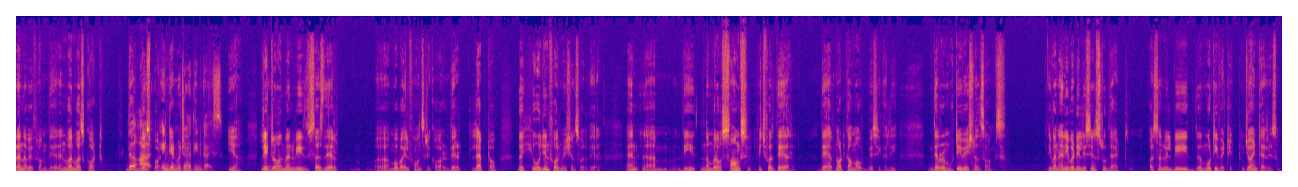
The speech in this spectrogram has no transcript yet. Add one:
run away from there, and one was caught. The uh. Indian Mujahideen guys. Yeah. Later on, when we searched their uh, mobile phones record, their laptop, the huge informations were there. And um, the number of songs which were there, they have not come out basically. They were motivational songs. Even anybody listens to that, person will be the motivated to join terrorism.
